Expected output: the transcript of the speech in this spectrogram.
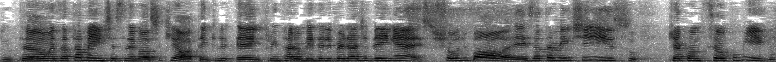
Então, exatamente, esse negócio aqui, ó, tem que é, enfrentar o medo e a liberdade vem, é show de bola, é exatamente isso que aconteceu comigo,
